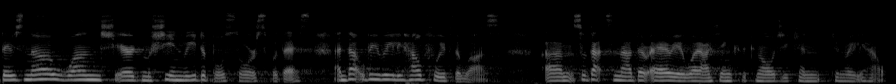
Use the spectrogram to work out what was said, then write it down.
there's no one shared machine readable source for this. And that would be really helpful if there was. Um, so that's another area where I think technology can, can really help.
